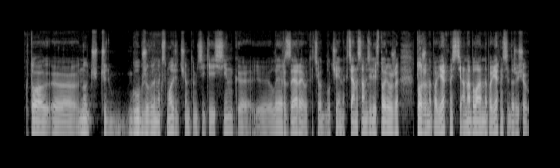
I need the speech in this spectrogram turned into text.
кто, э, ну, чуть-чуть глубже в рынок смотрит, чем там ZK Sync, э, Layer Zero и вот эти вот блокчейны. Хотя на самом деле история уже тоже на поверхности. Она была на поверхности даже еще,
